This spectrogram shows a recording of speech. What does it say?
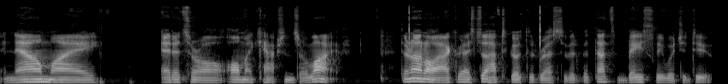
And now my edits are all, all my captions are live. They're not all accurate, I still have to go through the rest of it, but that's basically what you do.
